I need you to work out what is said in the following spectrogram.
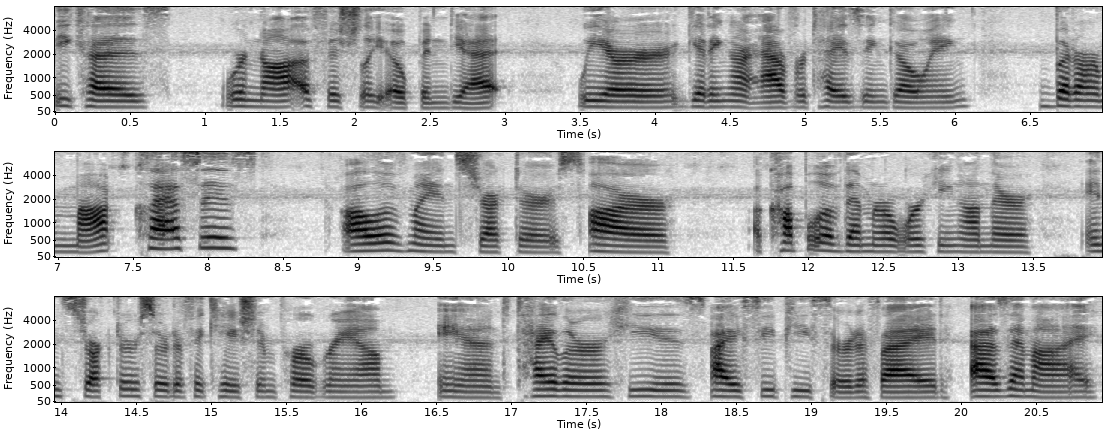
because we're not officially opened yet. We are getting our advertising going. But our mock classes all of my instructors are a couple of them are working on their instructor certification program. And Tyler, he is ICP certified, as am I.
